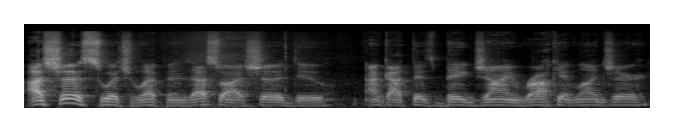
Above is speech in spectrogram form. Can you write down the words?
I should switch weapons. That's what I should do. I got this big giant rocket launcher.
